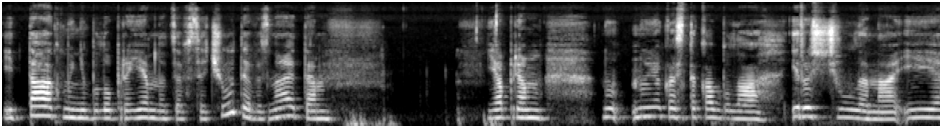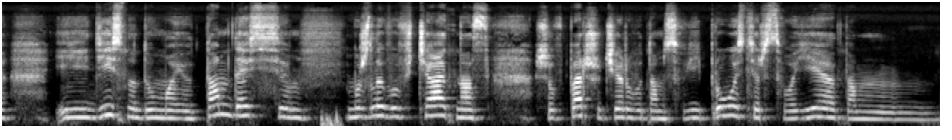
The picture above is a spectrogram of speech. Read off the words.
І так мені було приємно це все чути. Ви знаєте, я прям. Ну, ну, якась така була і розчулена, і, і дійсно думаю, там десь, ем, можливо, вчать нас, що в першу чергу там свій простір, своє там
